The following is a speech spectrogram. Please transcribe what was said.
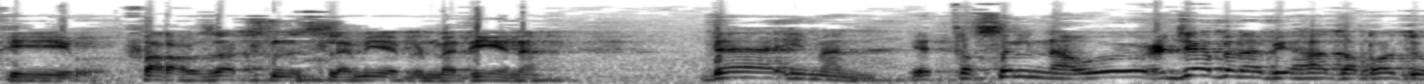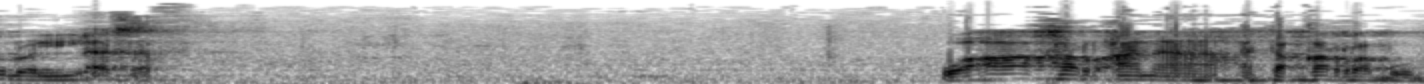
في فرع وزارة الإسلامية بالمدينة. دائما يتصلنا ويعجبنا بهذا الرجل وللأسف وآخر أنا أتقرب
